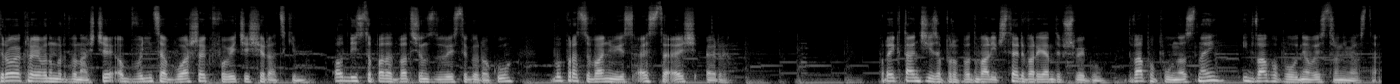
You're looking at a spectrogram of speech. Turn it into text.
Droga krajowa nr 12, obwodnica Błaszek w powiecie sieradzkim. Od listopada 2020 roku w opracowaniu jest STS-R. Projektanci zaproponowali cztery warianty przebiegu. Dwa po północnej i dwa po południowej stronie miasta.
